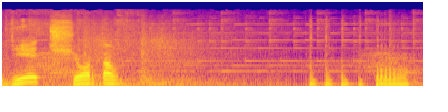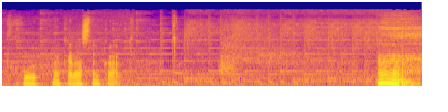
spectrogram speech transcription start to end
Где чертов вход на красную карту? Ах.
